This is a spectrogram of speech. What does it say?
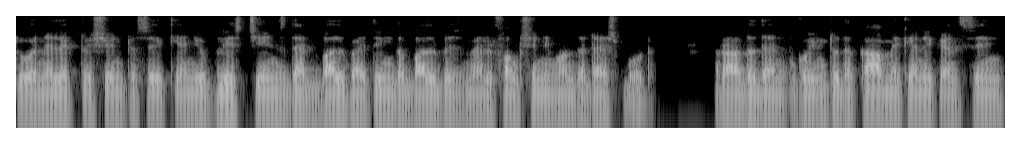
to an electrician to say, Can you please change that bulb? I think the bulb is malfunctioning on the dashboard. Rather than going to the car mechanic and saying,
